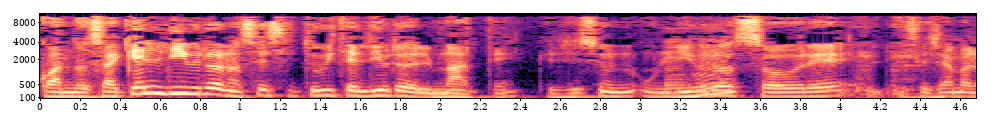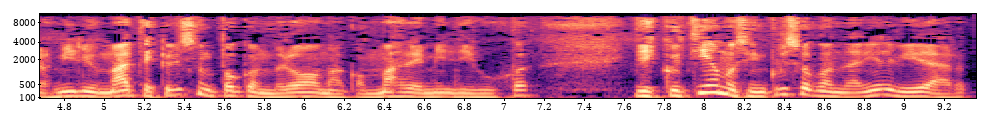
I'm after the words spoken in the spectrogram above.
cuando saqué el libro, no sé si tuviste el libro del mate, que yo hice un, libro sobre, se llama Los Mil y un Mates, que lo hice un poco en broma, con más de mil dibujos. Discutíamos incluso con Daniel Vidart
